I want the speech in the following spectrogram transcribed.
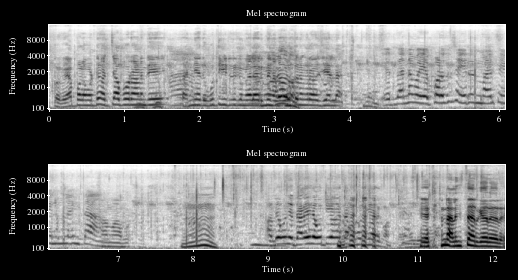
இப்போ வேப்பலை மட்டும் வச்சா போறானது. தண்ணி அதை ஊற்றிக்கிட்டு இருக்கு மேலே இருந்து நம்ம ஊற்றணுங்கிற அவசியம் இல்லை. இருந்தாலும் நம்ம எப்பொழுதும் செய்கிறது மாதிரி செய்யணும்லங்கக்கா ஆமாம் ஆமாம் ம். அப்படியே கொஞ்சம் தலையில் ஊற்றி வாங்க இருக்கும். ஏற்கனவே தான் இருக்காரு அவரு.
